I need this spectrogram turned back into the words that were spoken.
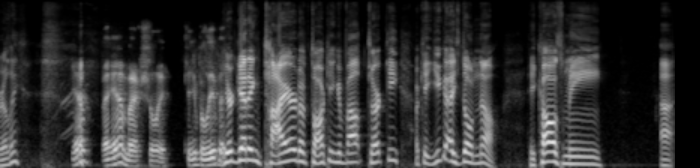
Really? yeah, I am actually. Can you believe it? You're getting tired of talking about Turkey? Okay, you guys don't know. He calls me, uh,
